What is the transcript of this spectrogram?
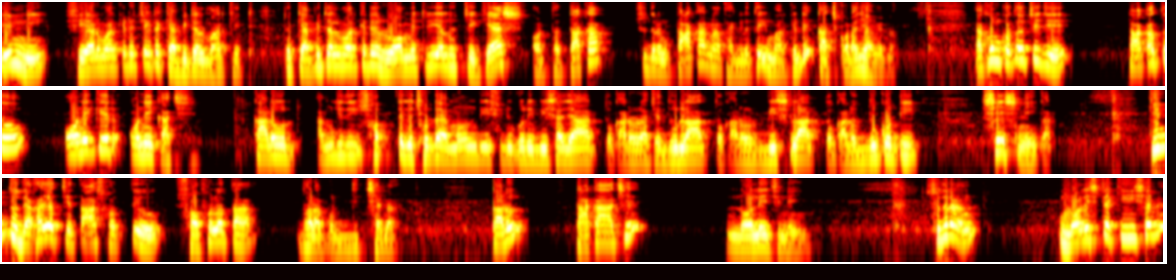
তেমনি শেয়ার মার্কেট হচ্ছে একটা ক্যাপিটাল মার্কেট তো ক্যাপিটাল মার্কেটের র মেটেরিয়াল হচ্ছে ক্যাশ অর্থাৎ টাকা। সুতরাং টাকা না থাকলে তো এই মার্কেটে কাজ করা যাবে না। এখন কথা হচ্ছে যে, টাকা তো অনেকের অনেক আছে। কারোর, আমি যদি সব থেকে ছোটো অ্যামাউন্ট দিয়ে শুরু করি বিশ হাজার, তো কারোর আছে দু লাখ, তো কারোর বিশ লাখ, তো কারোর দু কোটি। শেষ নেই কারও কিন্তু দেখা যাচ্ছে তা সত্ত্বেও সফলতা ধরা দিচ্ছে না। কারণ টাকা আছে নলেজ নেই। সুতরাং নলেজটা কী হিসাবে?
